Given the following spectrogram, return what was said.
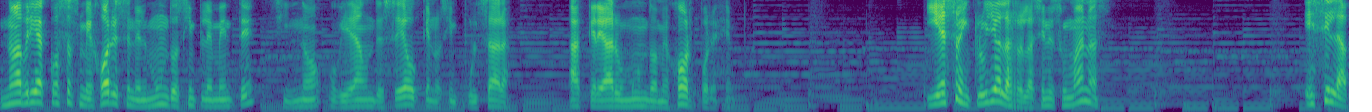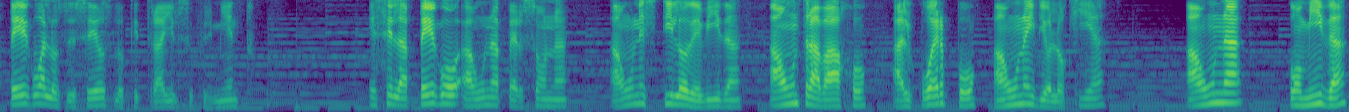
No habría cosas mejores en el mundo simplemente si no hubiera un deseo que nos impulsara a crear un mundo mejor, por ejemplo. Y eso incluye a las relaciones humanas. Es el apego a los deseos lo que trae el sufrimiento. Es el apego a una persona, a un estilo de vida, a un trabajo, al cuerpo, a una ideología, a una comida,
